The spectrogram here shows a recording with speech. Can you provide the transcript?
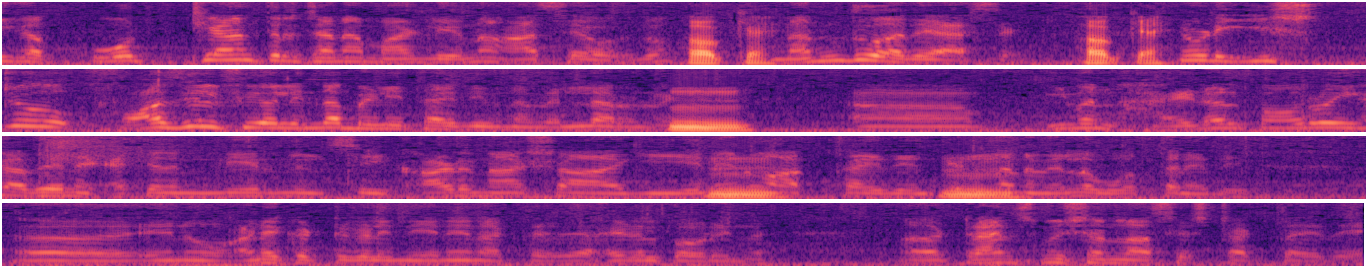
ಈಗ ಕೋಟ್ಯಾಂತರ ಜನ ಮಾಡ್ಲಿ ಅನ್ನೋ ಆಸೆ ಅವ್ರದ್ದು. ನಂದು ಅದೇ ಆಸೆ. ನೋಡಿ ಇಷ್ಟು ಫಾಸಿಲ್ ಫ್ಯೂಯಲ್ ಇಂದ ಬೆಳೀತಾ ಇದೀವಿ ನಾವೆಲ್ಲರೂ ಈವನ್ ಹೈಡಲ್ ಪವರು ಈಗ ಅದೇನೆ. ಯಾಕಂದ್ರೆ ನೀರು ನಿಲ್ಸಿ ಕಾಡು ನಾಶ ಆಗಿ ಏನೇನೋ ಆಗ್ತಾ ಇದೆ ಅಂತ ನಾವೆಲ್ಲ ಓದ್ತಾನೆ ಇದೀವಿ. ಏನು ಅಣೆಕಟ್ಟುಗಳಿಂದ ಏನೇನಾಗ್ತಾ ಇದೆ ಹೈಡಲ್ ಪವರ್ ಇಂದ. ಟ್ರಾನ್ಸ್ಮಿಷನ್ ಲಾಸ್ ಎಷ್ಟಾಗ್ತಾ ಇದೆ?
